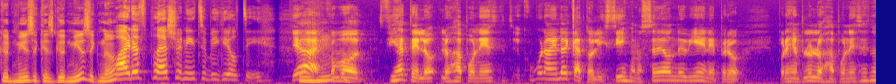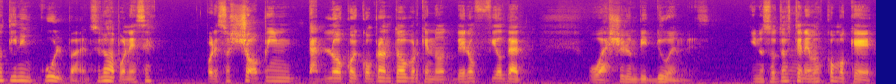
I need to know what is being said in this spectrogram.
Good music is good music, ¿no? Why does pleasure need to be guilty? Yeah, es como, fíjate, los japoneses, como una vaina del catolicismo, no sé de dónde viene, pero, por ejemplo, los japoneses no tienen culpa. Entonces los japoneses por eso shopping tan loco y compran todo porque no, they don't feel that, oh, I shouldn't be doing this. Y nosotros tenemos como que,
